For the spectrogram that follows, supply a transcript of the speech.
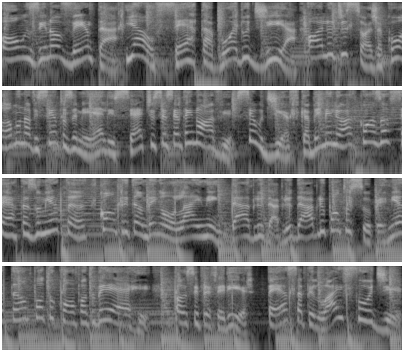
11,90. E a oferta boa do dia. Óleo de soja Coamo 900 ml 7,69. Seu dia fica bem melhor com as ofertas do Miatã. Compre também online em www.supermiatã.com.br. Ou se preferir, peça pelo iFood.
